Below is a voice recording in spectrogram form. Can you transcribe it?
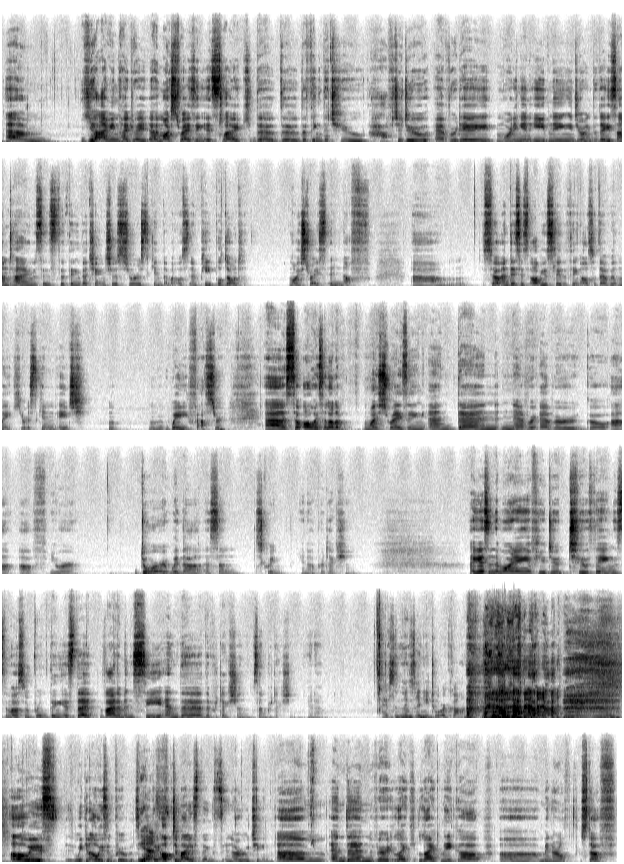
Um, yeah, I mean, hydrate, uh, moisturizing. It's like the, the the thing that you have to do every day, morning and evening, during the day. Sometimes it's the thing that changes your skin the most, and people don't moisturize enough. Um, so, and this is obviously the thing also that will make your skin age way faster. Uh, so, always a lot of moisturizing, and then never ever go out of your door without a sunscreen, you know, protection. I guess in the morning, if you do two things, the most important thing is that vitamin C and the, the protection, sun protection, you know. I have some things I need to work on. always, we can always improve. It's Yes. optimize things in our routine. Um, and then very like light makeup, uh, mineral stuff,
